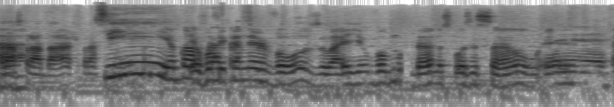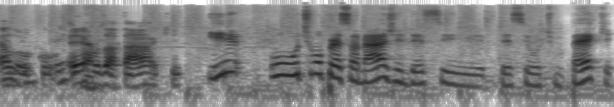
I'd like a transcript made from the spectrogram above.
braço pra baixo, pra cima. Sim, eu Eu vou ficando nervoso, aí eu vou mudando as posições. É, é louco. Erros, ataque. E o último personagem desse, desse último pack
